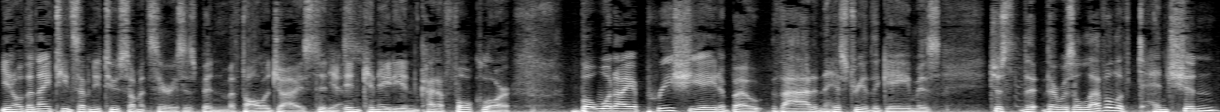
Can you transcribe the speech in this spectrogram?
you know the 1972 Summit Series has been mythologized in, Yes. in Canadian kind of folklore. But what I appreciate about that and the history of the game is just th- there was a level of tension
